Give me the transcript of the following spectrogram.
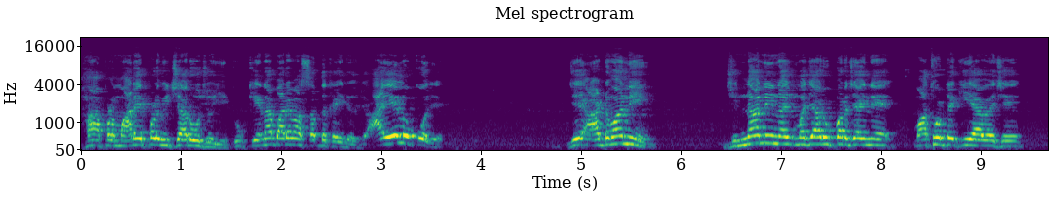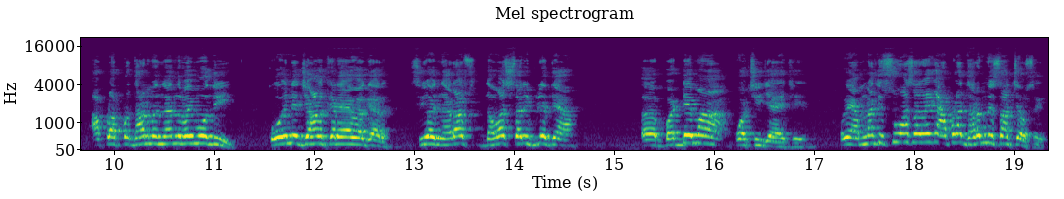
હા, પણ મારે પણ વિચારવું જોઈએ. તું કેના બારેમાં શબ્દ કહી રહ્યો છે? આ એ લોકો છે, જે આડવાની, જિન્નાની મજાર ઉપર જઈને માથો ટેકી આવે છે. આપણા પ્રધાનમંત્રી નરેન્દ્રભાઈ મોદી કોઈને જાણ કર્યા વગર સિવાય નરાફ નવાઝ શરીફને ત્યાં બર્થડેમાં પહોંચી જાય છે. હવે એમનાથી શું આશા રહે કે આપણા ધર્મને સાચવશે?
